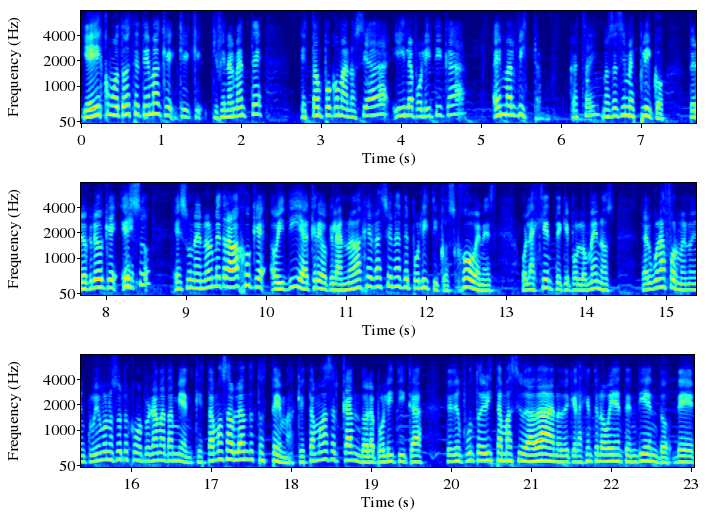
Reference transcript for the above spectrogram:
Y ahí es como todo este tema que, que- que- que finalmente está un poco manoseada y la política es mal vista. ¿Cachai? No sé si me explico, pero creo que Sí. eso es un enorme trabajo que hoy día creo que las nuevas generaciones de políticos jóvenes o la gente que por lo menos de alguna forma nos incluimos nosotros como programa también, que estamos hablando estos temas, que estamos acercando la política desde un punto de vista más ciudadano, de que la gente lo vaya entendiendo, de,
